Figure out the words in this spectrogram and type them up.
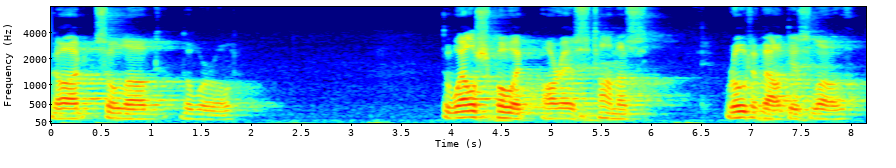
God so loved the world. The Welsh poet R.S. Thomas wrote about this love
